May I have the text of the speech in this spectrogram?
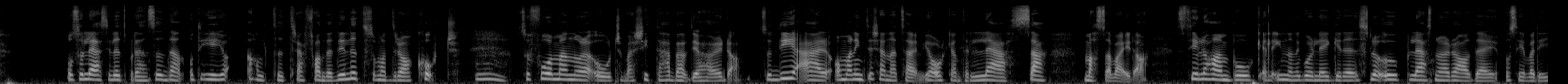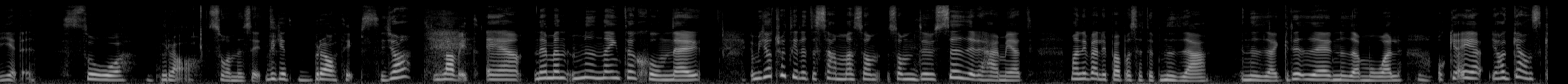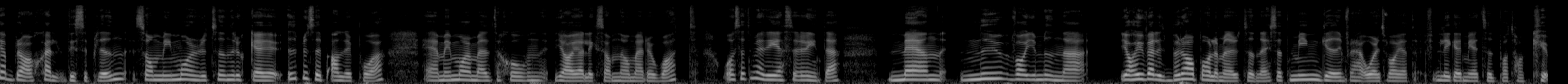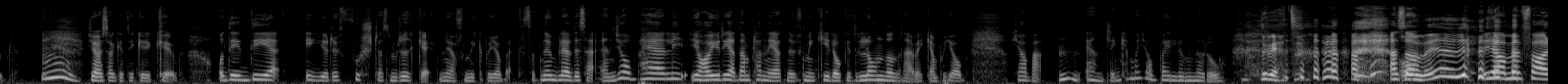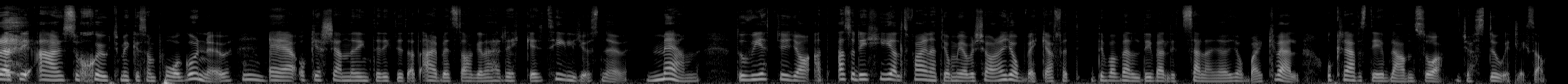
och så läser jag lite på den sidan och det är ju alltid träffande. Det är lite som att dra kort. Mm. Så får man några ord som bara shit det här behövde jag höra idag. Så det är om man inte känner att så här, jag orkar inte läsa massa varje dag. Se till att ha en bok eller innan du går och lägger dig, slå upp, läs några rader och se vad det ger dig. Så bra. Så mysigt. Vilket bra tips. Ja, Love it. Eh, nej men mina intentioner, jag tror att det är lite samma som, som du säger det här med att man är väldigt bra på att sätta upp nya, nya grejer, nya mål. Och jag, är, jag har ganska bra självdisciplin. Som min morgonrutin ruckar jag i princip aldrig på. Eh, min morgonmeditation gör jag liksom no matter what. Oavsett om jag reser eller inte. Men nu var ju mina jag har ju väldigt bra på att hålla mina rutiner så att min grej inför det här året var ju att lägga mer tid på att ha kul. Mm. Göra saker jag tycker är kul. Och det är det är ju det första som ryker när jag får mycket på jobbet. Så nu blev det så här en jobbhelg. Jag har ju redan planerat nu för min kille åker till London den här veckan på jobb. Jag bara, mm, äntligen kan man jobba i lugn och ro. Du vet. alltså, ja men för att det är så sjukt mycket som pågår nu. Mm. Eh, och jag känner inte riktigt att arbetsdagarna räcker till just nu. Men då vet ju jag att alltså det är helt fint att jag, om jag vill köra en jobbvecka för att det var väldigt, väldigt sällan jag jobbar kväll. Och krävs det ibland så just do it liksom.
